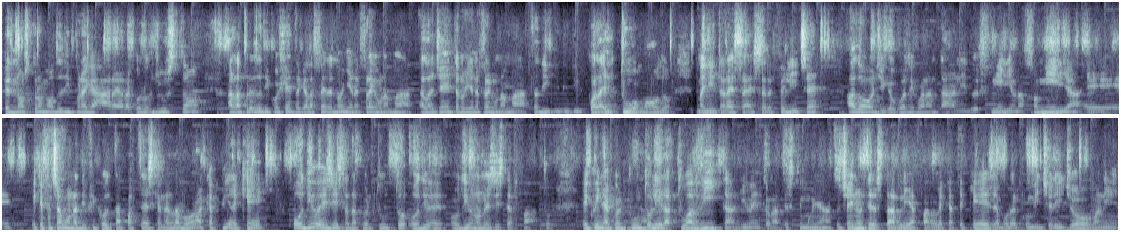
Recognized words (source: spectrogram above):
che il nostro modo di pregare era quello giusto, alla presa di coscienza che la fede non gliene frega una mazza, alla gente non gliene frega una mazza di, di, di qual è il tuo modo, ma gli interessa essere felice, ad oggi che ho quasi 40 anni, due figli, una famiglia e, e, che facciamo una difficoltà pazzesca nel lavoro a capire che o Dio esiste dappertutto o Dio, o Dio non esiste affatto. E quindi a quel punto lì la tua vita diventa una testimonianza, cioè è inutile star lì a fare le catechesi, a voler convincere i giovani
